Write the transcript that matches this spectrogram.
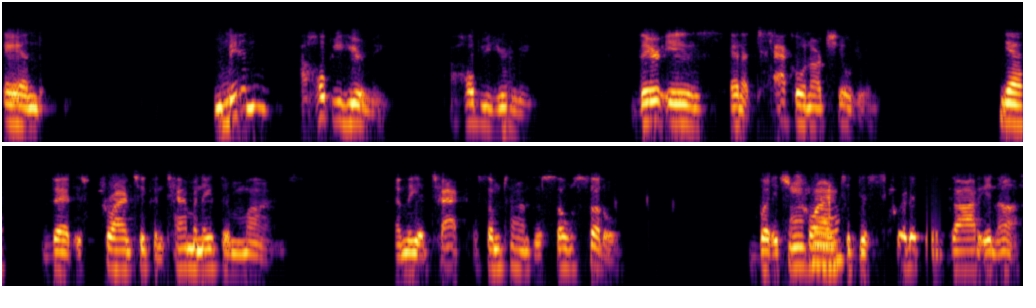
And men, I hope you hear me. I hope you hear me. There is an attack on our children Yes. that is trying to contaminate their minds. And the attack sometimes is so subtle, but it's Mhm. trying to discredit the God in us,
